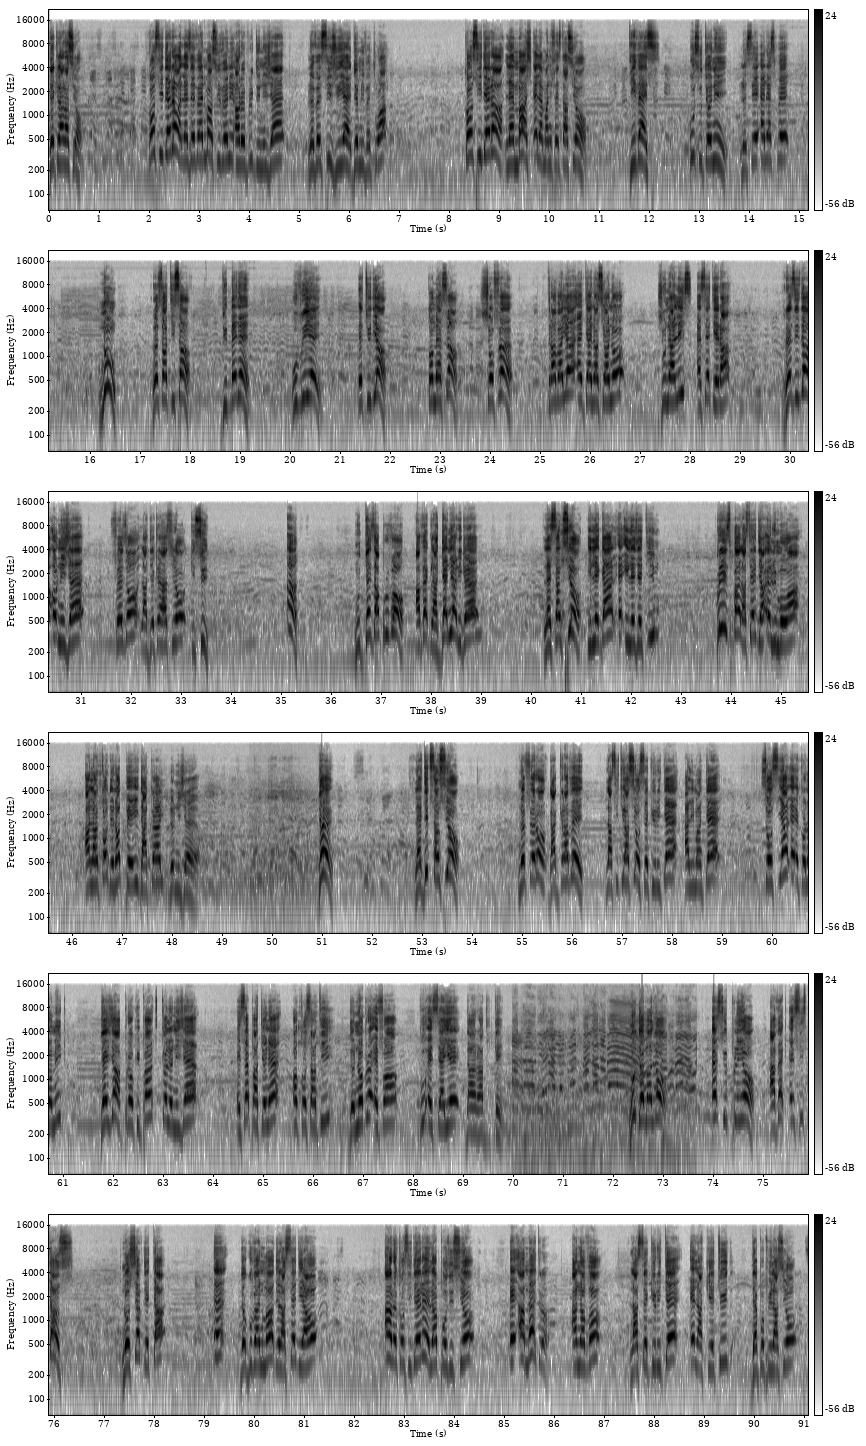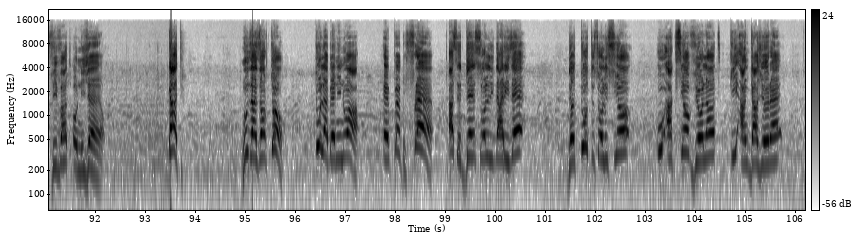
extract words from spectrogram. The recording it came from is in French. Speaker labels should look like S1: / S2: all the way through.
S1: Déclaration. Considérant les événements survenus en République du Niger le 26 juillet 2023, considérant les marches et les manifestations diverses pour soutenir le CNSP, nous, ressortissants du Bénin, ouvriers, étudiants, commerçants, chauffeurs, travailleurs internationaux, journalistes, etc., résidant au Niger, faisons la déclaration qui suit. 1. Nous désapprouvons avec la dernière rigueur les sanctions illégales et illégitimes prises par la CEDIA et l'UMOA à l'encontre de notre pays d'accueil, le Niger. 2. Les dites sanctions ne feront qu'aggraver la situation sécuritaire, alimentaire sociale et économique déjà préoccupante que le Niger et ses partenaires ont consenti de nombreux efforts pour essayer d'éradiquer. Nous demandons et supplions avec insistance nos chefs d'État et de gouvernement de la CDAO à reconsidérer leur position et à mettre en avant la sécurité et la quiétude des populations vivantes au Niger. 4. Nous exhortons tous les Béninois et peuples frères à se désolidariser de toute solution ou action violente qui engagerait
